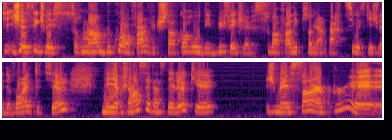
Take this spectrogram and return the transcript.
puis je sais que je vais sûrement beaucoup en faire vu que je suis encore au début, fait que je vais souvent faire des premières parties où est-ce que je vais devoir être toute seule. Mais il y a vraiment cet aspect-là que je me sens un peu... Euh,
